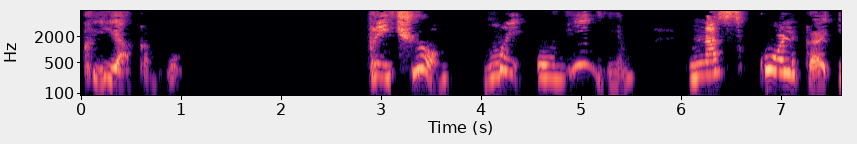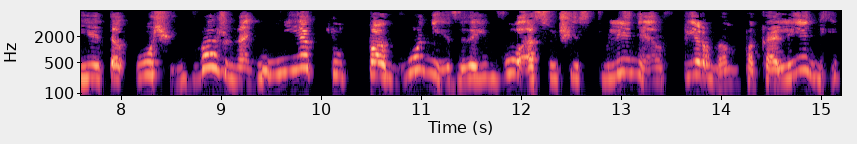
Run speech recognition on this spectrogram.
к Якову. Причем мы увидим, насколько, и это очень важно, нет тут погони за его осуществлением в первом поколении,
